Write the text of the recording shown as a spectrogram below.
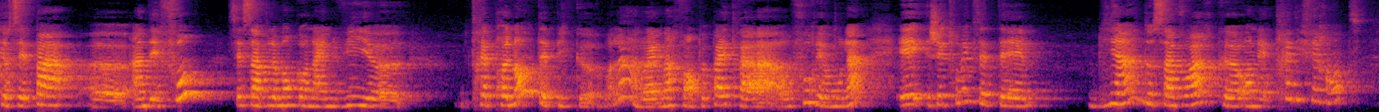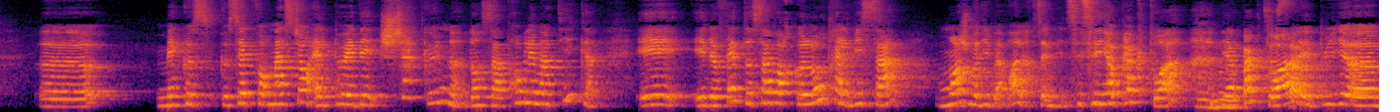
que c'est pas un défaut, c'est simplement qu'on a une vie très prenante et puis que voilà, ouais. ma foi, on peut pas être au four et au moulin. Et j'ai trouvé que c'était bien de savoir qu'on est très différentes euh, mais que, que, cette formation, elle peut aider chacune dans sa problématique. Et, et le fait de savoir que l'autre, elle vit ça, moi, je me dis, ben voilà, il n'y a pas que toi, il n'y a mhm. pas que toi. Et puis, euh,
